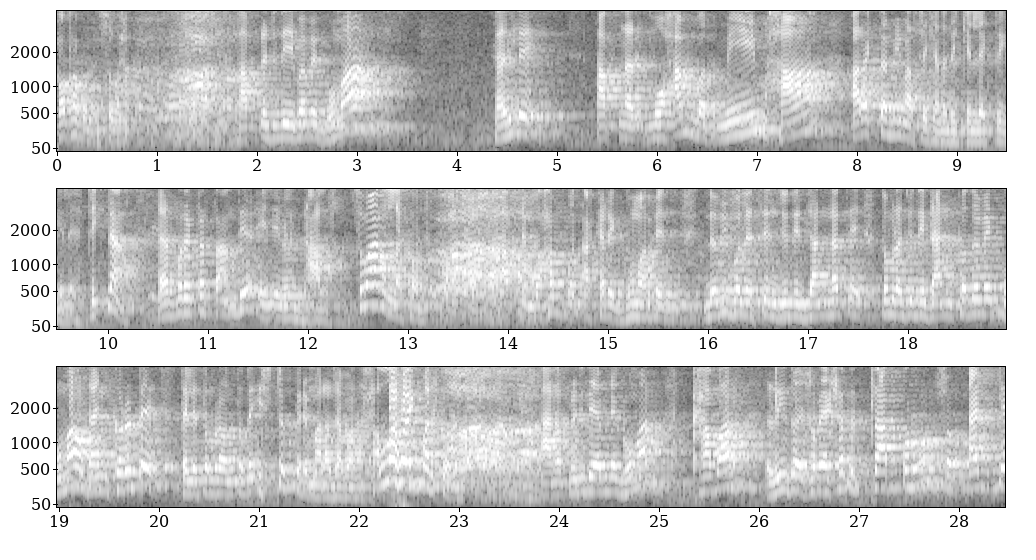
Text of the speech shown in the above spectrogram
কথা বলে সোভা আপনি যদি এইভাবে ঘুমান, তাহলে আপনার মোহাম্মদ মিম, হা আর একটা মিম আছে এখানে দেখেন লিখতে গেলে, ঠিক না? এরপর একটা টান দিয়ে এই যে ঢাল। সুমান আল্লাহ কর। আপনি মোহাম্মদ আকারে ঘুমাবেন। নবী বলেছেন, যদি জান্নাতে তোমরা যদি ডান কদমে ঘুমাও, ডান করোটে, তাহলে তোমরা অন্তত স্টক করে মারা যাবে না। আল্লাহ একবার করো। আর আপনি যদি এমনি ঘুমান, খাবার, হৃদয় সব একসাথে চাপ করব সব আটকে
